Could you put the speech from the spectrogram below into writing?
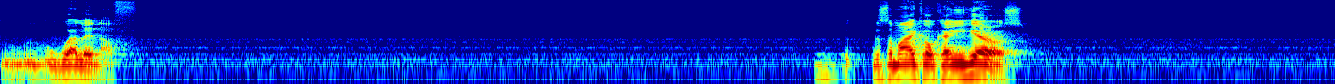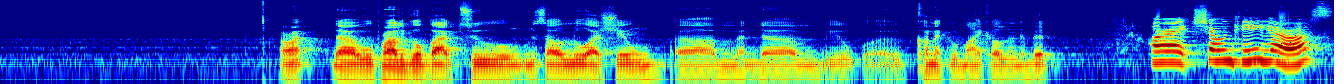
well enough. Mr. Michael, can you hear us? All right, uh, we'll probably go back to Ms. Oluwaseun um, and um, you, uh, connect with Michael in a bit. All right, Sheung, can you hear us?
